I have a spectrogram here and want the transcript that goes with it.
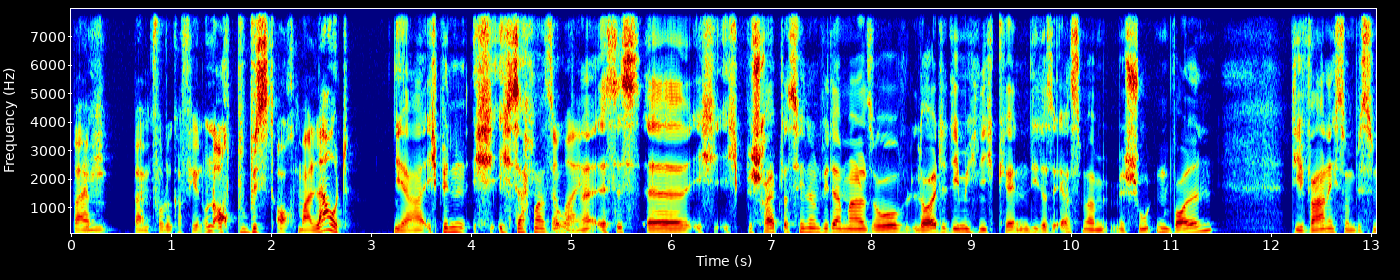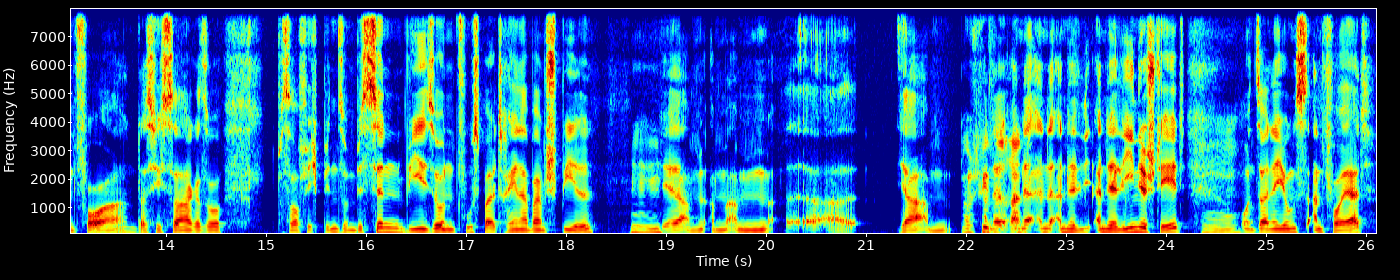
beim, beim Fotografieren. Und auch du bist auch mal laut. Ja, ich bin, ich, ich sag mal so, ne, es ist, äh, ich, ich beschreibe das hin und wieder mal so, Leute, die mich nicht kennen, die das erste Mal mit mir shooten wollen, die warne ich so ein bisschen vor, dass ich sage so, pass auf, ich bin so ein bisschen wie so ein Fußballtrainer beim Spiel, der am, am, am äh, ja, am, Am an, Spielfeldrand. der, an, der, an, der, an, der, an der Linie steht Mhm. und seine Jungs anfeuert.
